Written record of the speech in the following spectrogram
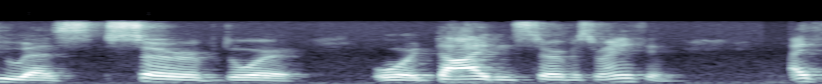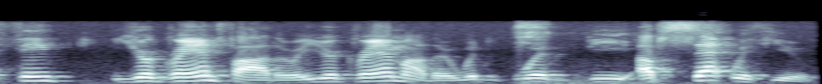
who has served or or died in service or anything. I think your grandfather or your grandmother would would be upset with you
